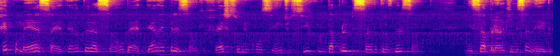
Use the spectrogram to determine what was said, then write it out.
recomeça a eterna operação da eterna impressão que fecha sobre o inconsciente o círculo da proibição e da transgressão missa branca e missa negra.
